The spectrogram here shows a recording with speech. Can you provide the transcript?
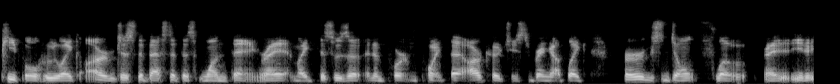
people who like are just the best at this one thing, right? And like this was a, an important point that our coach used to bring up. Like ergs don't float, right? You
